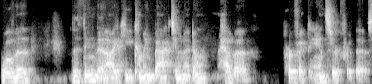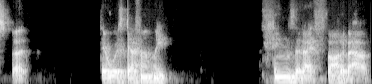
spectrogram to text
Well, the the thing that I keep coming back to, and I don't have a perfect answer for this, but there was definitely things that I thought about,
